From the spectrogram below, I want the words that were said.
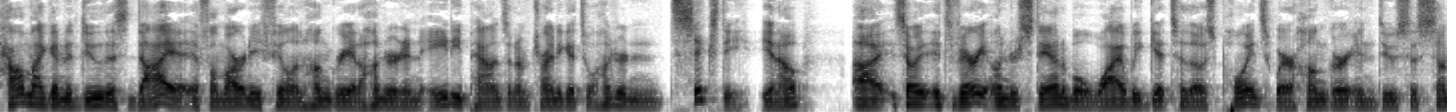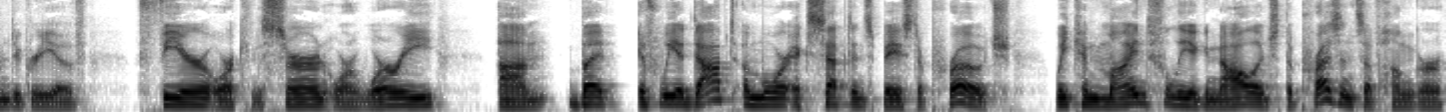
how am I going to do this diet if I'm already feeling hungry at 180 pounds and I'm trying to get to 160, you know? Uh, so it's very understandable why we get to those points where hunger induces some degree of fear or concern or worry. Um, but if we adopt a more acceptance based approach, we can mindfully acknowledge the presence of hunger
